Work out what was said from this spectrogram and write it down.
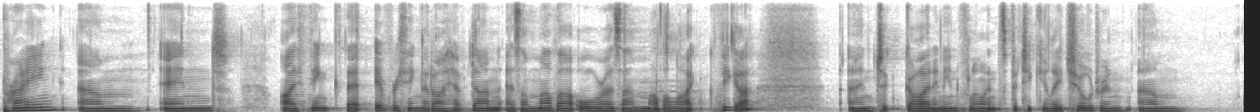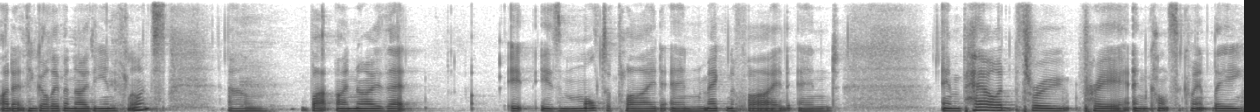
praying. Um, and I think that everything that I have done as a mother or as a mother like figure, and to guide and influence, particularly children, um, I don't think I'll ever know the influence. Um, but I know that it is multiplied and magnified and empowered through prayer, and consequently,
